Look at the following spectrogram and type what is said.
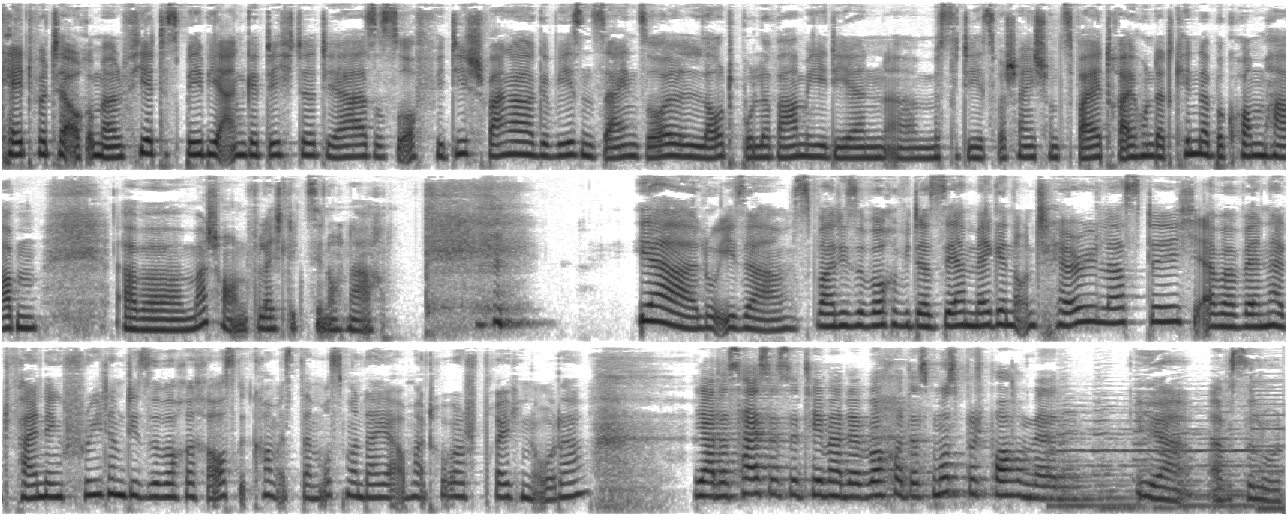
Kate wird ja auch immer ein viertes Baby angedichtet, ja, also so oft wie die schwanger gewesen sein soll, laut Boulevardmedien, äh, müsste die jetzt wahrscheinlich schon zwei, dreihundert Kinder bekommen haben. Aber mal schauen, vielleicht liegt sie noch nach. Ja, Luisa, es war diese Woche wieder sehr Megan und Harry lastig, aber wenn halt Finding Freedom diese Woche rausgekommen ist, dann muss man da ja auch mal drüber sprechen, oder? Ja, das heißt, das ist Thema der Woche, das muss besprochen werden. Ja, absolut.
